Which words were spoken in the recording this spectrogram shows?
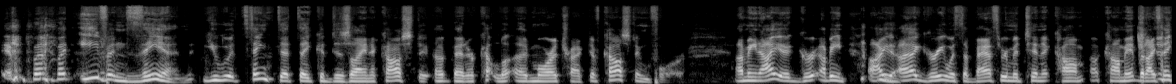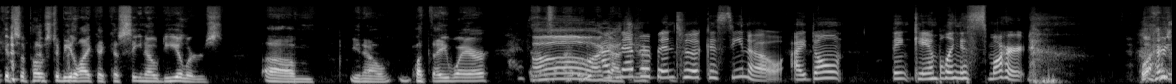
but but even then, you would think that they could design a costume, a better, a more attractive costume for. her. I mean, I agree. I mean, I, I agree with the bathroom attendant com- uh, comment, but I think it's supposed to be like a casino dealer's, um, you know, what they wear. Oh, I got I've never you. been to a casino. I don't think gambling is smart. Well, hey, wait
